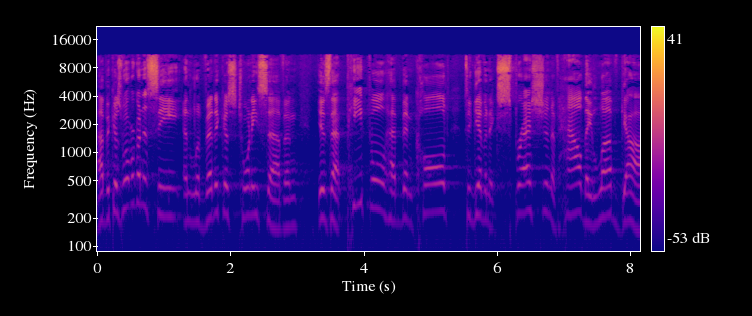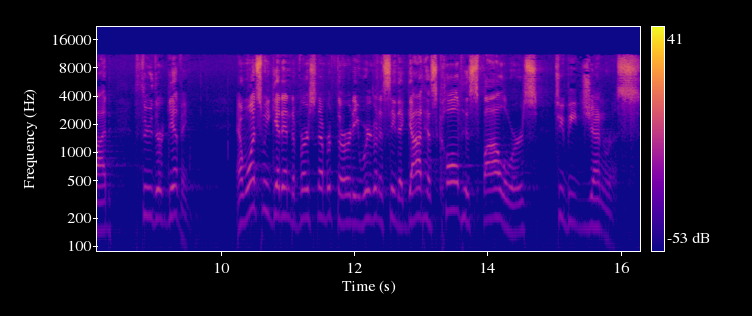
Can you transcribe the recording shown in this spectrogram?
uh, because what we're going to see in Leviticus 27 is that people have been called to give an expression of how they love God through their giving. And once we get into verse number 30, we're going to see that God has called his followers to be generous.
